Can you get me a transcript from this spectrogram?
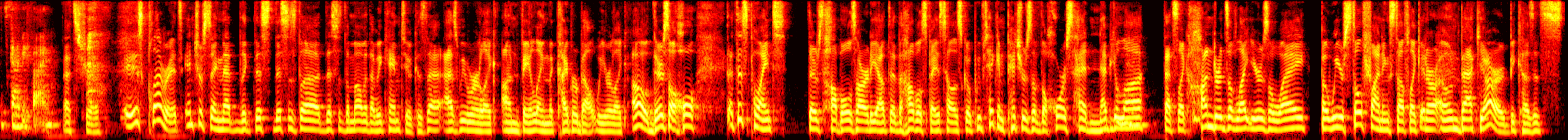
It's going to be fine. That's true. it is clever. It's interesting that like this this is the this is the moment that we came to because as we were like unveiling the Kuiper Belt, we were like, oh, there's a whole. At this point, there's Hubble's already out there, the Hubble Space Telescope. We've taken pictures of the Horsehead Nebula mm-hmm. that's like hundreds of light years away, but we are still finding stuff like in our own backyard because it's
